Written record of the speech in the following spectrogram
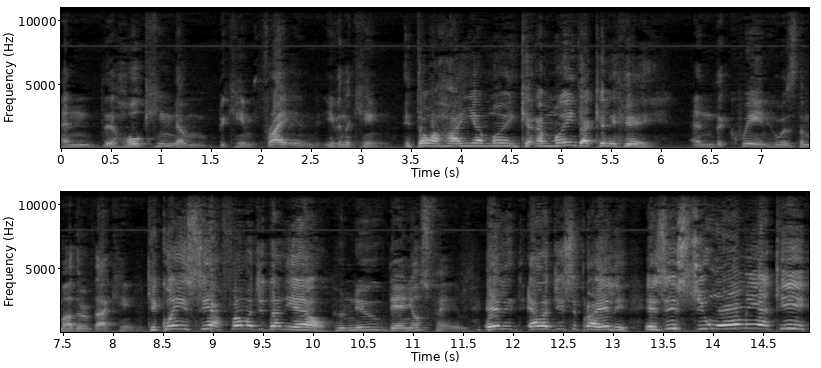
And the whole kingdom became frightened, even the king. Então a rainha mãe, que era mãe daquele rei, And the queen, who was the mother of that king, que conhecia a fama de Daniel, who knew Daniel's fame, ele, ela disse para ele: existe um homem aqui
